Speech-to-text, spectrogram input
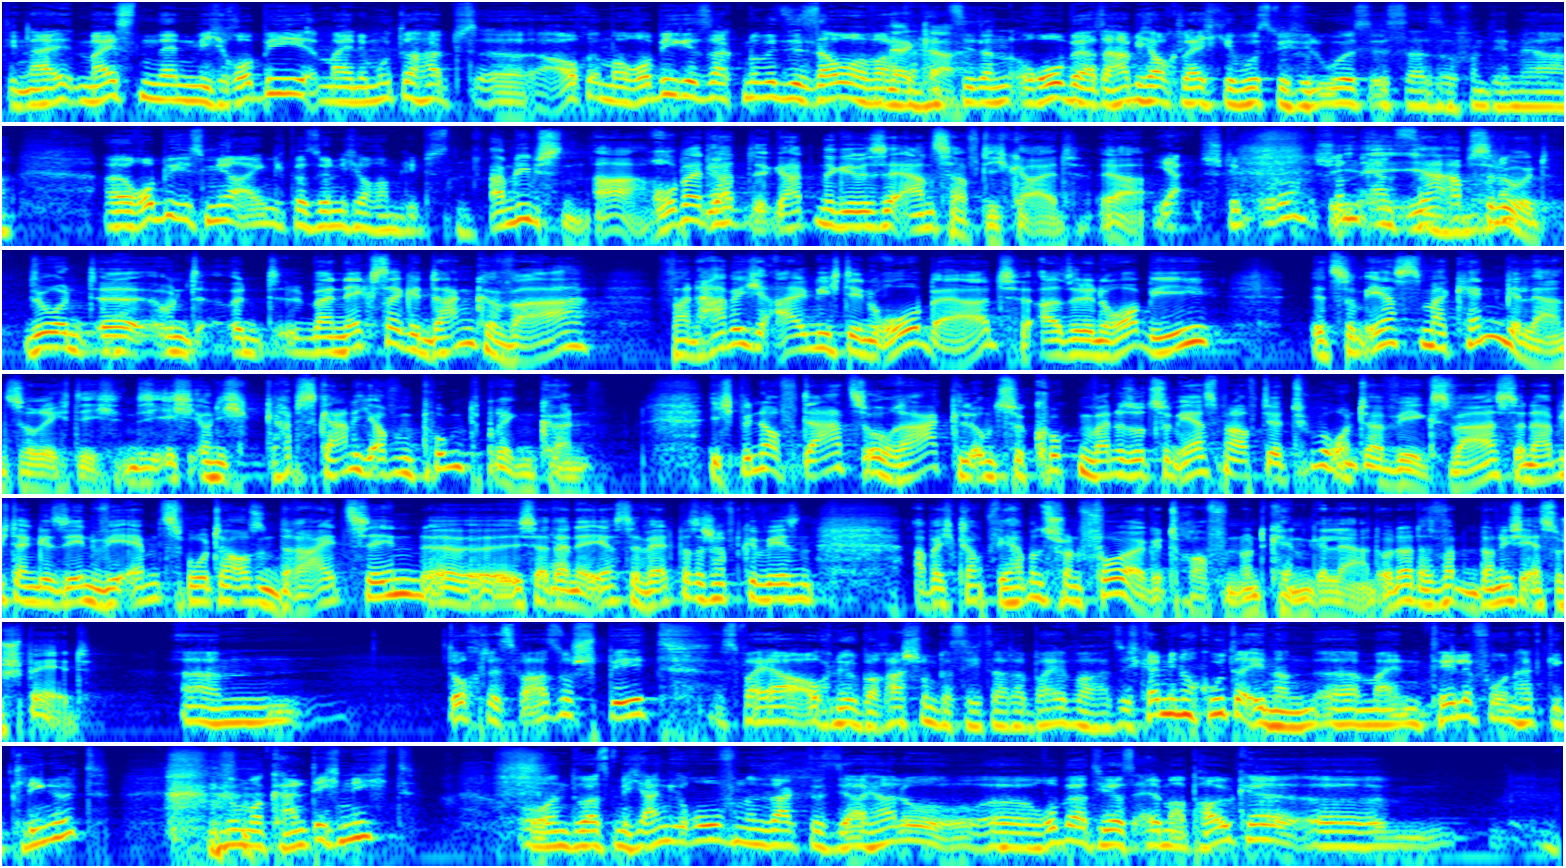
Die meisten nennen mich Robby. Meine Mutter hat äh, auch immer Robby gesagt, nur wenn sie sauer war, ja, dann klar. hat sie dann Robert. Da habe ich auch gleich gewusst, wie viel Uhr es ist. Also von dem her, äh, Robby ist mir eigentlich persönlich auch am liebsten. Am liebsten. Ah, Robert ja. hat, hat eine gewisse Ernsthaftigkeit. Ja, ja stimmt, oder? Schon ernst. Ja, absolut. Oder? Du und, äh, und und mein nächster Gedanke war, wann habe ich eigentlich den Robert, also den Robby, zum ersten Mal kennengelernt so richtig? Und ich, und ich habe es gar nicht auf den Punkt bringen können. Ich bin auf Darts Orakel, um zu gucken, wann du so zum ersten Mal auf der Tour unterwegs warst. Und da habe ich dann gesehen, WM 2013 äh, ist ja, ja, deine erste Weltmeisterschaft gewesen. Aber ich glaube, wir haben uns schon vorher getroffen und kennengelernt, oder? Das war doch nicht erst so spät. Ähm, doch, das war so spät. Es war ja auch eine Überraschung, dass ich da dabei war. Also ich kann mich noch gut erinnern. Äh, mein Telefon hat geklingelt. Die Nummer kannte ich nicht. Und du hast mich angerufen und sagtest, ja, hallo, äh, Robert, hier ist Elmar Paulke. Äh,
